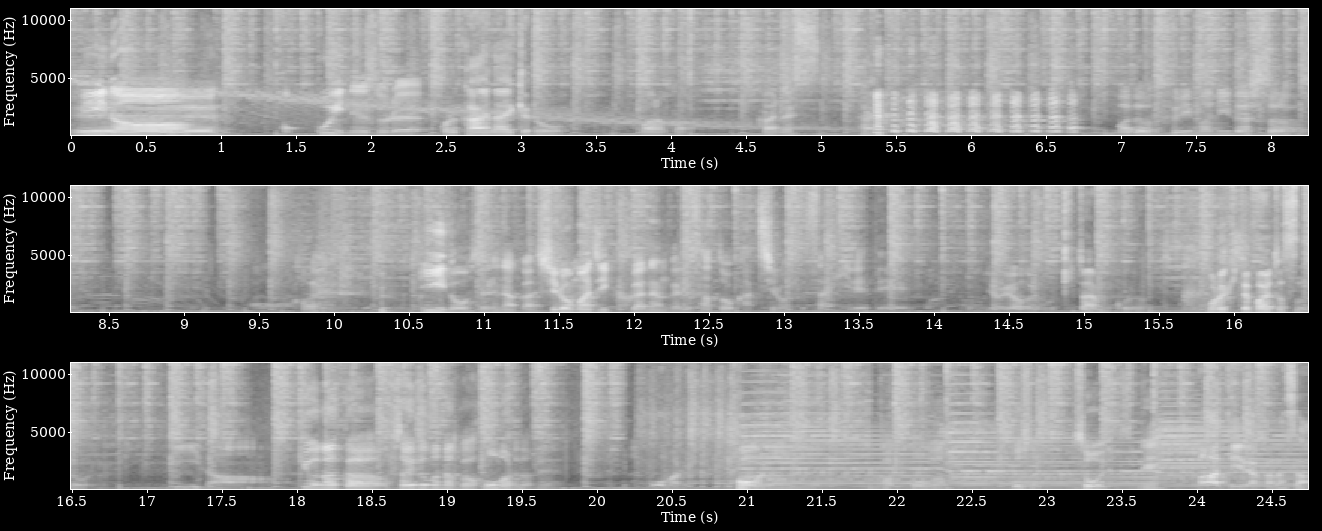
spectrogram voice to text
えー。いいなぁかっこいいねそれ。これ買えないけどまあなんか買えないっす。はい。まあでもフリマに出したら買えいいの？それなんか白マジックかなんかで佐藤勝郎ってサイン入れて。いややだよ。俺着たいもんこれだって。これ着てバイトすんだ俺。いいなぁ今日なんか2人ともなんかフォーマルだね。フォーマル？フォーマル。格好が。どうしたの？そうですね。パーティーだからさ。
